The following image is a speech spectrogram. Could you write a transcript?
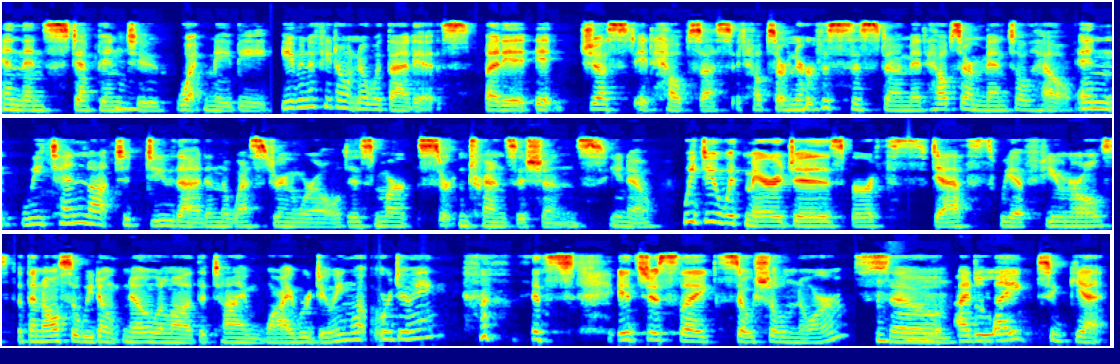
and then step hmm. into mm-hmm. what may be even if you don't know what that is. But it it just it helps us. It helps our nervous system. It helps our mental health. And we tend not to do that in the western world is mark certain transitions you know. We do with marriages births deaths. We have funerals. But then also we don't know a lot of the time why we're doing what we're doing. It's it's just like social norm so mm-hmm. i'd like to get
